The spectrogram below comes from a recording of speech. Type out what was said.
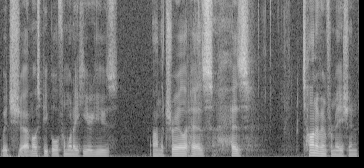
which uh, most people, from what I hear, use on the trail. It has has ton of information.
